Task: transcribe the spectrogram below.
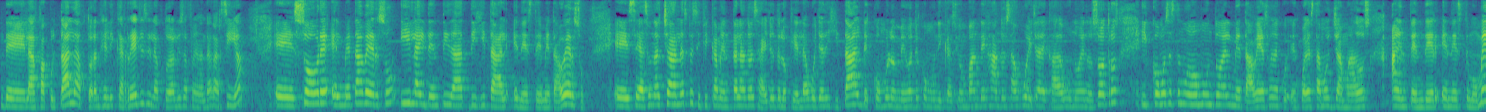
de la facultad, la doctora Angélica Reyes y la doctora Luisa Fernanda García, eh, sobre el metaverso y la identidad digital en este metaverso. Eh, se hace una charla específicamente hablando a ellos de lo que es la huella digital, de cómo los medios de comunicación van dejando esa huella de cada uno de nosotros y cómo es este nuevo mundo del metaverso en el, cual estamos llamados a entender en este momento,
